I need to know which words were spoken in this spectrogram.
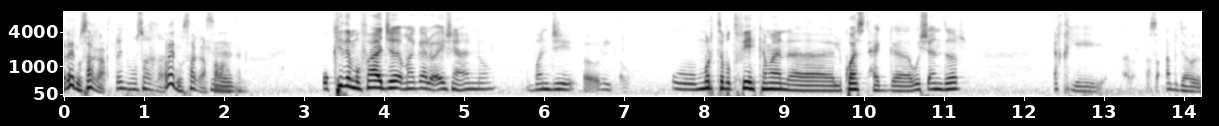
raid مصغر. raid مصغر. raid مصغر صراحة. وكذا مفاجئ ما قالوا أي شيء عنه. Bungie ومرتبط فيه كمان آه، ال quest حق آه، Wish-Ender أخي ابدعوا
